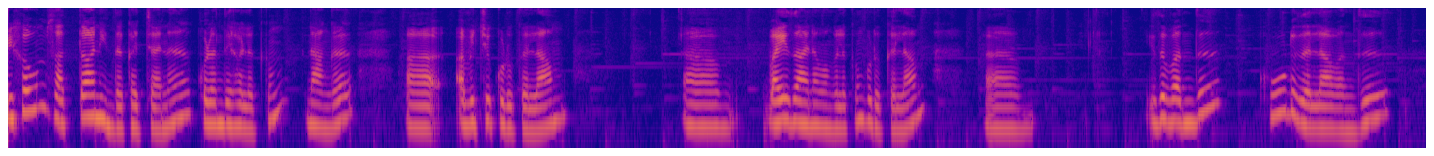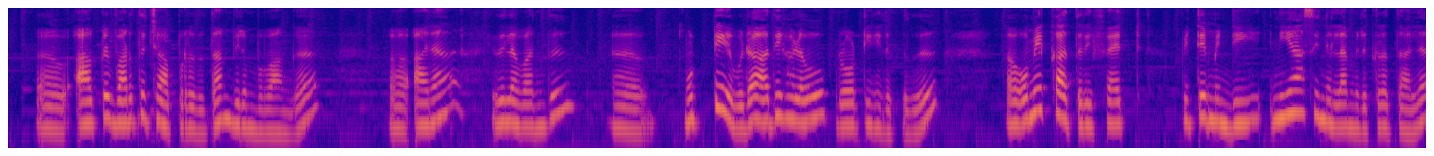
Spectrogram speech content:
மிகவும் சத்தான இந்த கச்சான குழந்தைகளுக்கும் நாங்கள் அவிச்சு கொடுக்கலாம். வயதானவங்களுக்கும் கொடுக்கலாம். இது வந்து கூடுதலாக வந்து ஆக்கள் ஆட்கள் வறுத்து சாப்பிட்றது தான் விரும்புவாங்க. ஆனால் இதில் வந்து முட்டையை விட அதிக அளவு புரோட்டீன் இருக்குது. Omega three fat vitamin D niacin எல்லாம் இருக்கிறதால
